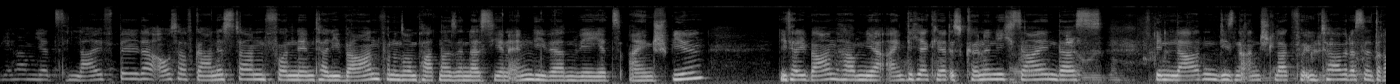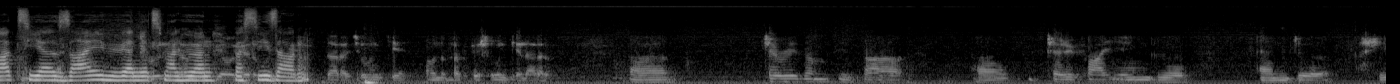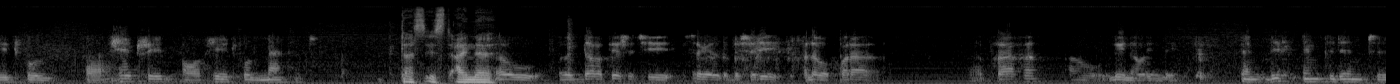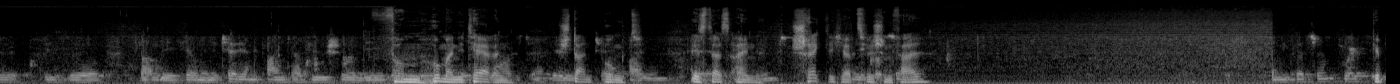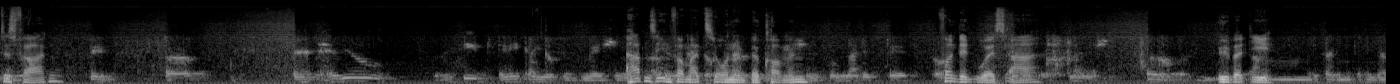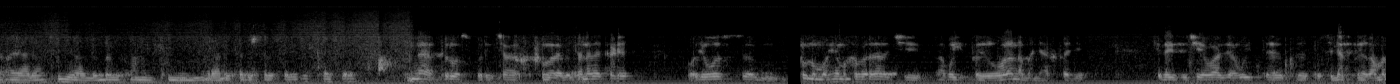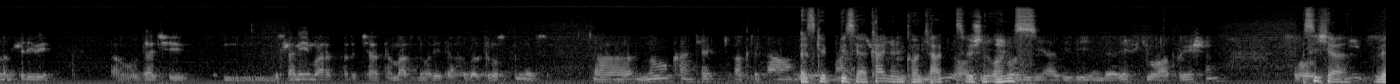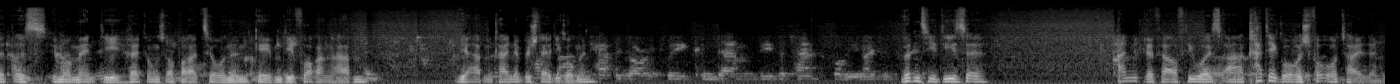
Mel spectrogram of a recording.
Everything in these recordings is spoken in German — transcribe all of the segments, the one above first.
Wir haben jetzt Live-Bilder aus Afghanistan von den Taliban, von unserem Partnersender CNN. Die werden wir jetzt einspielen. Die Taliban haben ja eigentlich erklärt, es könne nicht sein, dass Bin Laden diesen Anschlag verübt habe, dass er Drahtzieher sei. Wir werden jetzt mal hören, was Sie sagen. Uh, terrorism is a, a terrifying uh, and hateful uh, hatred or hateful method. Das ist eine And this incident uh, is uh, from the humanitarian point of view surely Vom humanitären Standpunkt ist das ein schrecklicher Zwischenfall. Any questions? Gibt es Fragen? Haben Sie Informationen bekommen von den USA über die نه تر اوسه پورې چا کومه رابطه نه ده کړې او اوس ټولو مهمه خبره ده چې هغوی په ژغورنه باندې اخته دي کېدای شي چې یوازې هغوی ته د تسلیت پیغامونه تللي وي او دا چې es gibt bisher keinen Kontakt zwischen uns. Sicher wird es im Moment die Rettungsoperationen geben, die Vorrang haben. Wir haben keine Bestätigungen. Würden Sie diese Angriffe auf die USA kategorisch verurteilen?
